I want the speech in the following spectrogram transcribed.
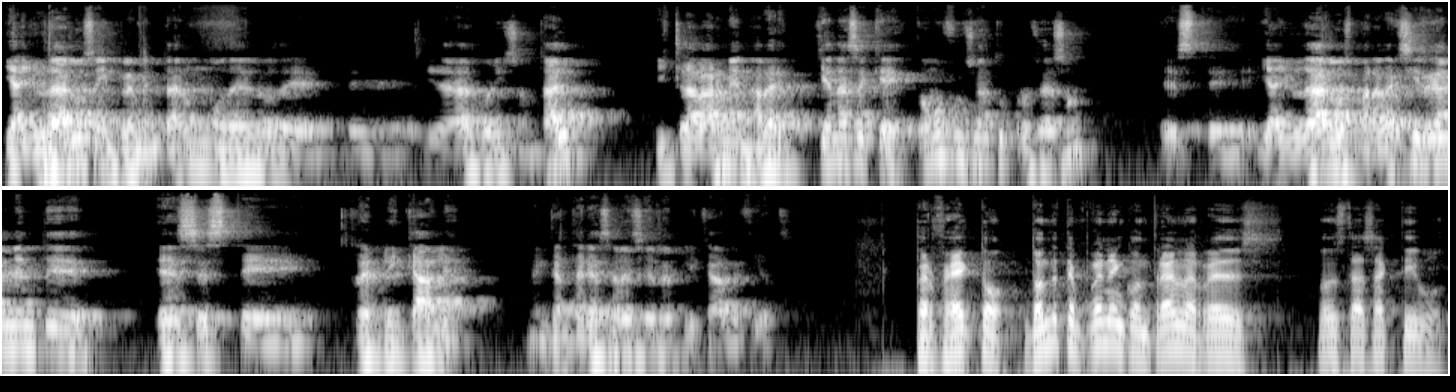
y ayudarlos a implementar un modelo de, de liderazgo horizontal y clavarme en, a ver, ¿quién hace qué? ¿Cómo funciona tu proceso? Este, y ayudarlos para ver si realmente es este, replicable. Me encantaría saber si es replicable, fíjate. Perfecto. ¿Dónde te pueden encontrar en las redes? ¿Dónde estás activo?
